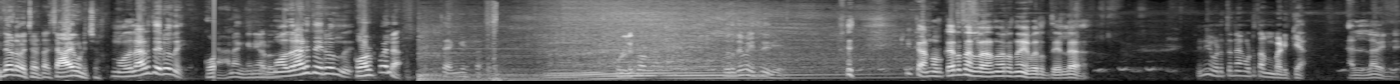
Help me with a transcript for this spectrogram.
ഇതവിടെ വെച്ചോട്ടെ ചായ കുടിച്ചോ? മുതലാളി തരുമെന്നേ. ഞാൻ എങ്ങനെയാണ് മുതലാളി തരുമെന്ന്. കുഴപ്പമില്ല. ചെങ്കേട്ട പുള്ളി കൊള്ളാം വെറുതെ പൈസ തരികയെ ഈ കണ്ണൂർക്കാർ നല്ലതാന്ന് പറഞ്ഞേ വെറുതെ അല്ല. ഇനി ഇവിടെ തന്നെ അങ്ങോട്ട് തമ്പടിക്കാം. അല്ല പിന്നെ.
